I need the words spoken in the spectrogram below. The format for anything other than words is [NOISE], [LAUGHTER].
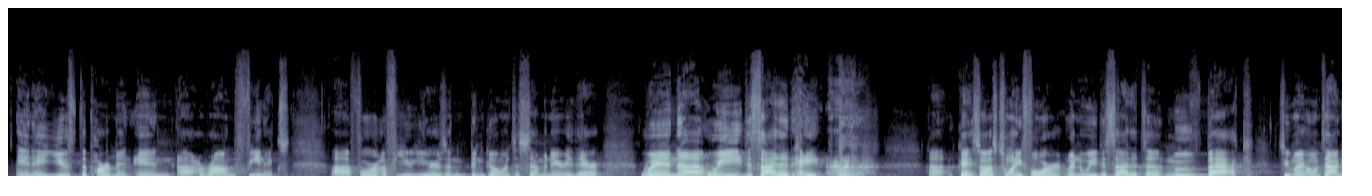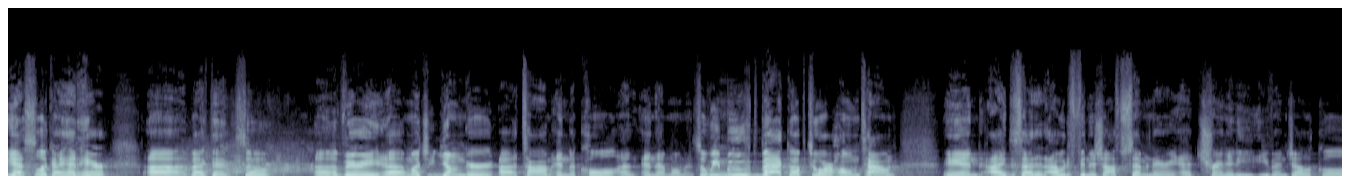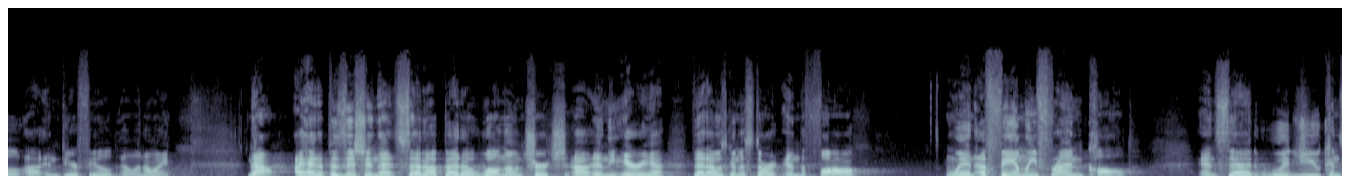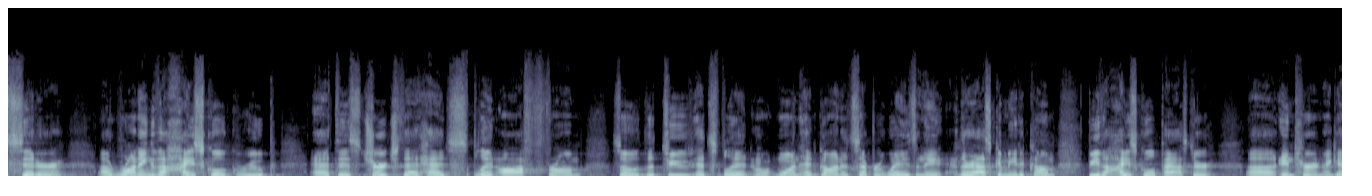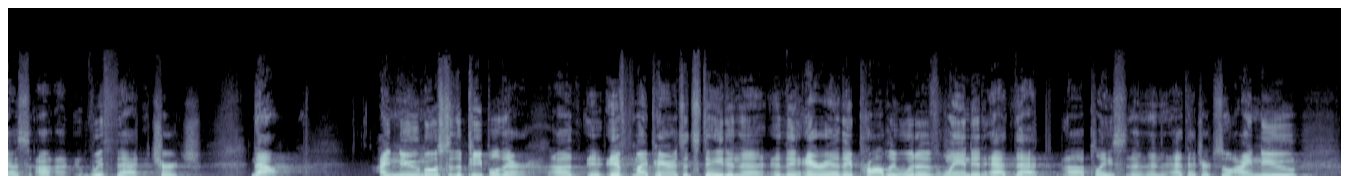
in a youth department in uh, around Phoenix uh, for a few years and been going to seminary there. When uh, we decided, hey, [CLEARS THROAT] uh, okay, so I was 24 when we decided to move back to my hometown. Yes, look, I had hair back then, so. Uh, a very uh, much younger uh, Tom and Nicole in, in, that moment. So we moved back up to our hometown, and I decided I would finish off seminary at Trinity Evangelical uh, in Deerfield, Illinois. Now, I had a position that set up at a well known church uh, in the area that I was going to start in the fall when a family friend called and said, Would you consider uh, running the high school group at this church that had split off from? So the two had split, one had gone its separate ways, and they, they're asking me to come be the high school pastor uh, intern, I guess, uh, uh, with that church. Now, I knew most of the people there. Uh, if my parents had stayed in the, the area, they probably would have landed at that uh, place and, at that church. So I knew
